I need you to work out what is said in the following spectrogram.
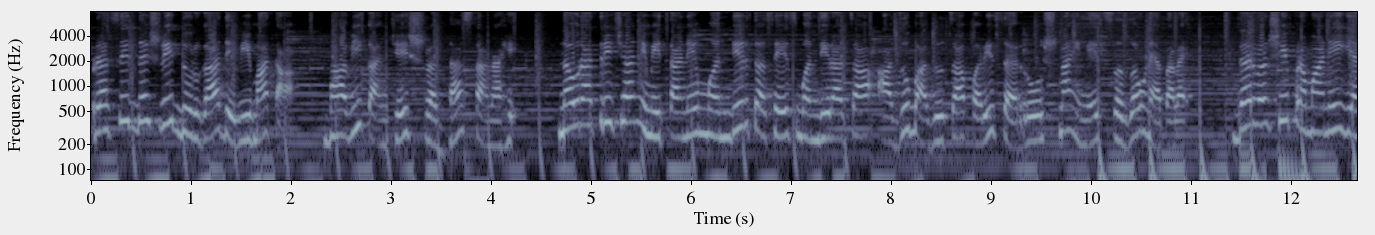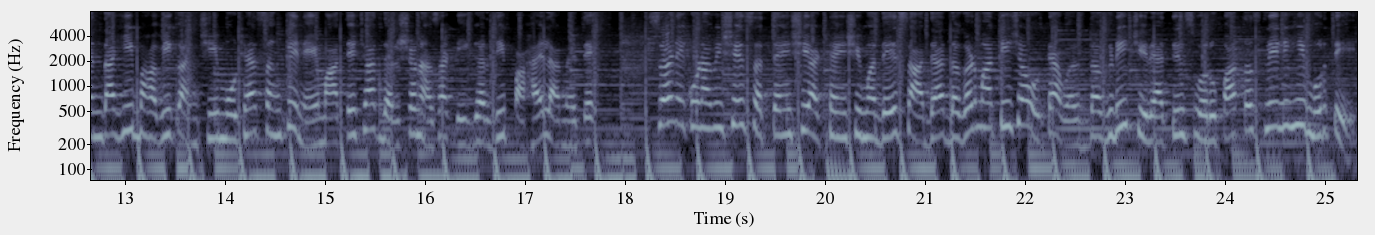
प्रसिद्ध श्री दुर्गा देवी माता भाविकांचे श्रद्धास्थान आहे. नवरात्रीच्या निमित्ताने मंदिर तसेच मंदिराचा आजूबाजूचा परिसर रोषणाईने सजवण्यात आलाय. दरवर्षीप्रमाणे यंदाही भाविकांची मोठ्या संख्येने मातेच्या दर्शनासाठी गर्दी पाहायला मिळते. सन एकोणावीसशे सत्याऐंशी अठ्ठ्याऐंशी मध्ये साध्या दगडमातीच्या ओट्यावर दगडी चिऱ्यातील स्वरूपात असलेली ही मूर्ती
